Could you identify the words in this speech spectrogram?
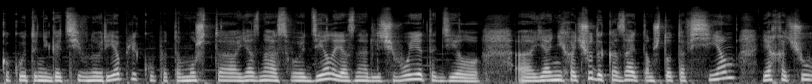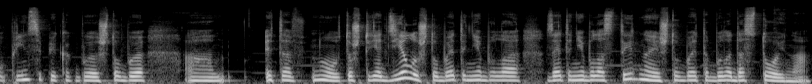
какую-то негативную реплику, потому что я знаю свое дело, я знаю, для чего я это делаю. А, я не хочу доказать там что-то всем, я хочу, в принципе, как бы, чтобы это, ну, то, что я делаю, чтобы это не было, за это не было стыдно и чтобы это было достойно.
